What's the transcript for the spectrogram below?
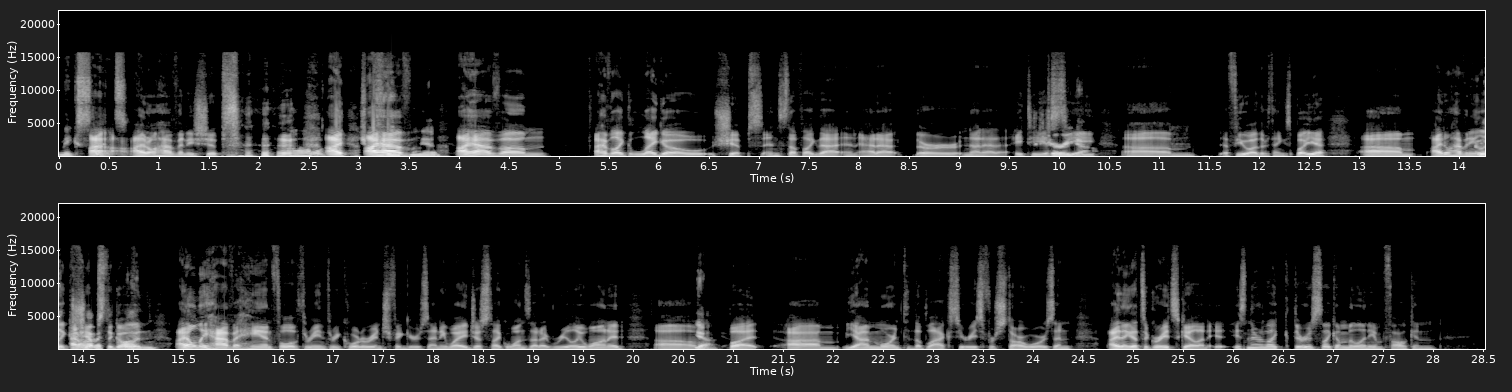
make sense. I, I don't have any ships. oh, I, I have, man. I have, um, I have like Lego ships and stuff like that, and AT-AT or not AT-AT, AT-ST, sure, yeah. um, a few other things. But yeah, um, I don't have any like ships to go in. I only have a handful of three and three quarter inch figures anyway, just like ones that I really wanted. Um, yeah. But um, yeah, I'm more into the Black Series for Star Wars, and I think that's a great scale. And isn't there like there is like a Millennium Falcon?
